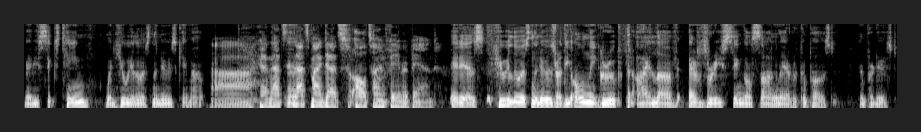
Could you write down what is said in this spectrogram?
maybe 16 when Huey Lewis and the News came out. Ah. And that's that's my dad's all-time favorite band. It is. Huey Lewis and the News are the only group that I love every single song they ever composed and produced.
